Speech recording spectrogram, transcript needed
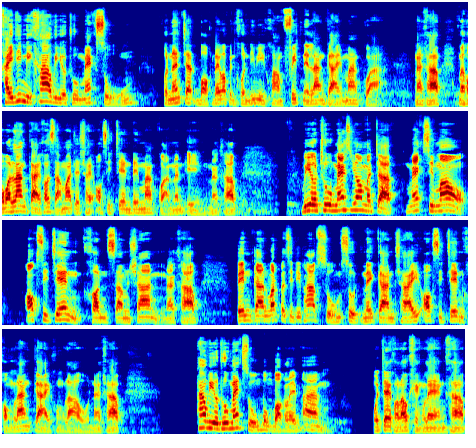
ใครที่มีค่า VO2 max สูง คนนั้นจะบอกได้ว่าเป็นคนที่มีความฟิตในร่างกายมากกว่านะครับหมายความว่าร่างกายเขาสามารถจะใช้ออกซิเจนได้มากกว่านั่นเองนะครับ VO2 max ย่อมาจาก maximal oxygen consumption นะครับ เป็นการวัดประสิทธิภาพสูงสุดในการใช้ออกซิเจนของร่างกายของเรานะครับ ถ้า VO2 max สูงบ่งบอกอะไรบ้าง หัวใจของเราแข็งแรงครับ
